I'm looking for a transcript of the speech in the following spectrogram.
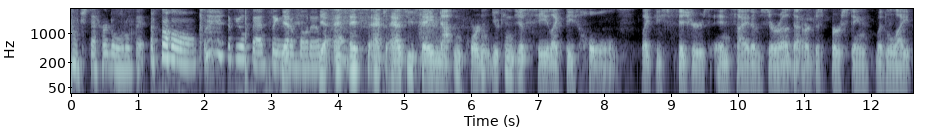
Ouch, that hurt a little bit. Oh, I feel bad saying that about him. Yeah, it's actually, as you say, not important. You can just see like these holes, like these fissures inside of Zura that are just bursting with light.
